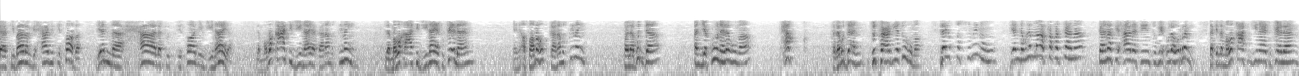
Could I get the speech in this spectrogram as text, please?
اعتبارا بحال الإصابة لأن حالة اتصال الجناية لما وقعت الجناية كانا مسلمين. لما وقعت الجناية فعلا يعني أصابه كانا مسلمين. فلا بد أن يكون لهما حق. فلا بد أن تدفع ديتهما. لا يقتص منه لأنه لما أطلق السهم كان في حالة تبيح له الرمي. لكن لما وقعت الجناية فعلا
